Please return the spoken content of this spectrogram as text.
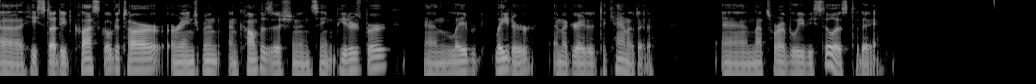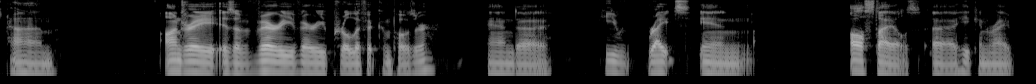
Uh, he studied classical guitar, arrangement, and composition in St. Petersburg and lab- later emigrated to Canada. And that's where I believe he still is today. Um, Andre is a very, very prolific composer, and uh, he writes in all styles. Uh, he can write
